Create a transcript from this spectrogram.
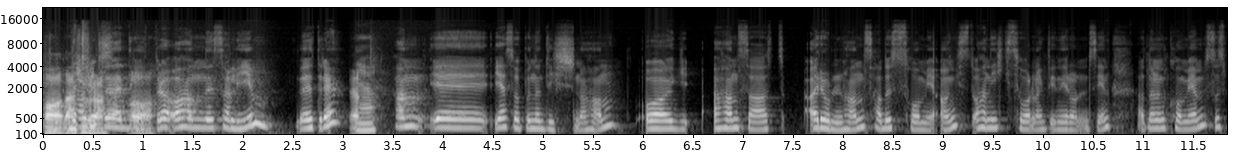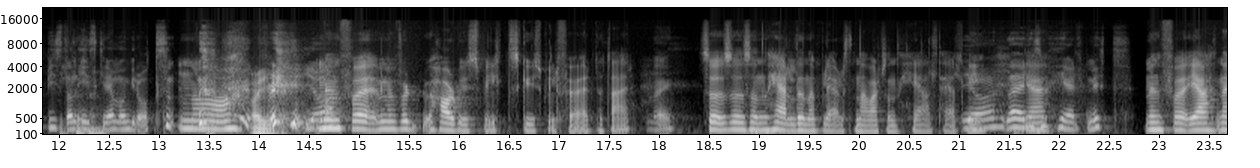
Å, det er så bra. Det er dritbra. Og han Salim, vet dere? Ja. Ja. Han, eh, jeg så på en audition av han, og han sa at rollen hans hadde så mye angst, og han gikk så langt inn i rollen sin at når han kom hjem, så spiste han iskrem og gråt. Nå. Oi. ja. Men, for, men for, har du spilt skuespill før dette her? Nei. Så, så sånn, hele den opplevelsen har vært sånn helt, helt ny. Ja, det er liksom Ja. helt nytt. Men for, ja, nei,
